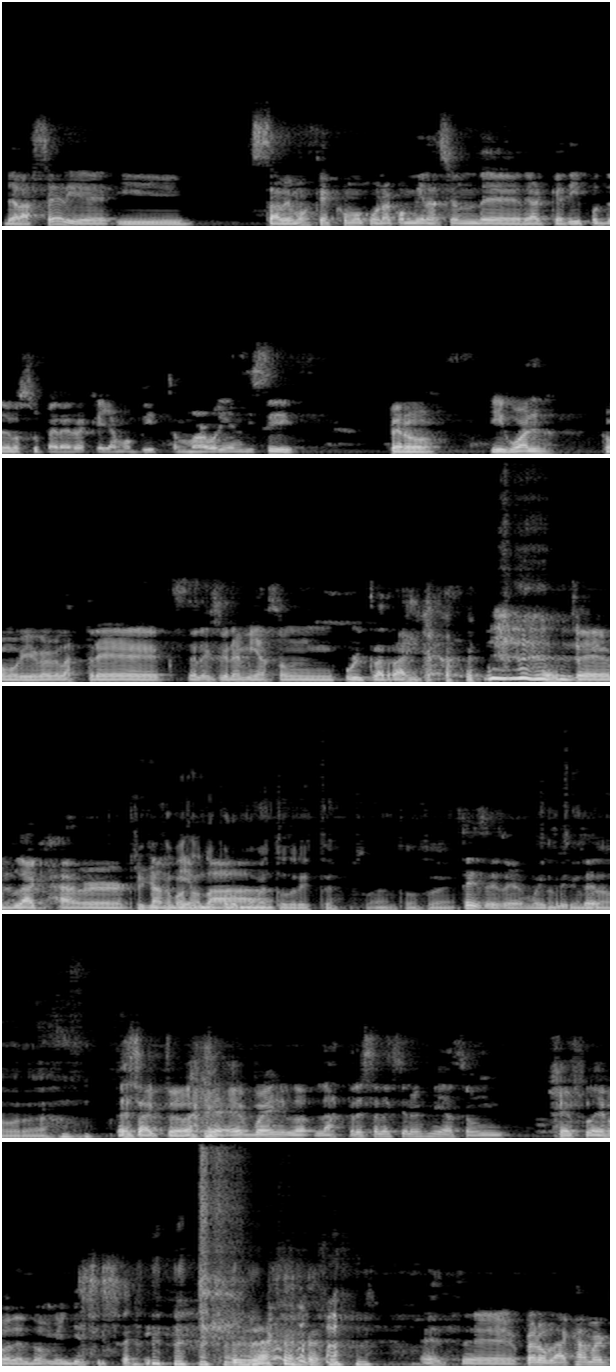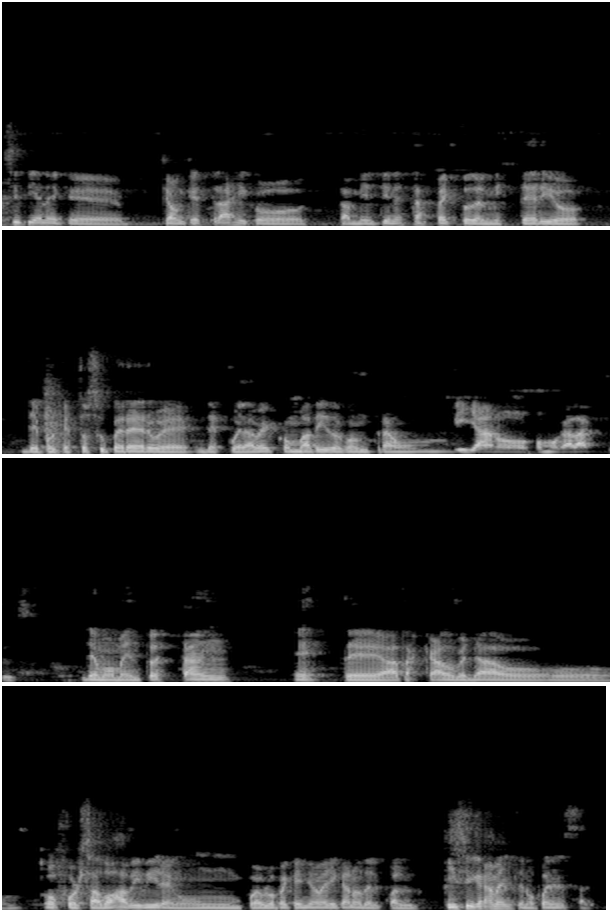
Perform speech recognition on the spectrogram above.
de la serie y sabemos que es como que una combinación de, de arquetipos de los superhéroes que ya hemos visto en Marvel y en DC, pero igual, como que yo creo que las tres selecciones mías son ultra trágicas. este Black Hammer Ricky está también pasando va... por un momento triste. Entonces, Sí, sí, sí, es muy triste. ahora. Exacto, es buen, lo- las tres selecciones mías son reflejo del 2016. este, pero Black Hammer sí tiene que, que aunque es trágico, también tiene este aspecto del misterio de por qué estos superhéroes, después de haber combatido contra un villano como Galactus, de momento están este, atascados, ¿verdad? O, o- forzados a vivir en un pueblo pequeño americano del cual físicamente no pueden salir.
